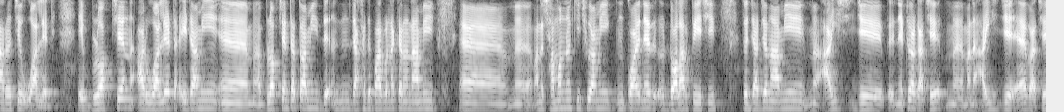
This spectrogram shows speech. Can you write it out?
আর হচ্ছে ওয়ালেট এই ব্লক চেন আর ওয়ালেট এটা আমি ব্লক চেনটা তো আমি দেখাতে পারব না। কেননা আমি মানে সামান্য কিছু আমি কয়েনের ডলার পেয়েছি। তো যার জন্য আমি আইস যে নেটওয়ার্ক আছে মানে আইস যে অ্যাপ আছে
